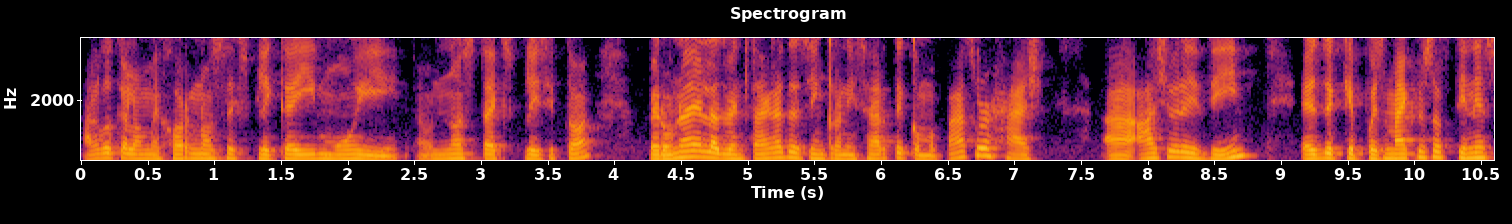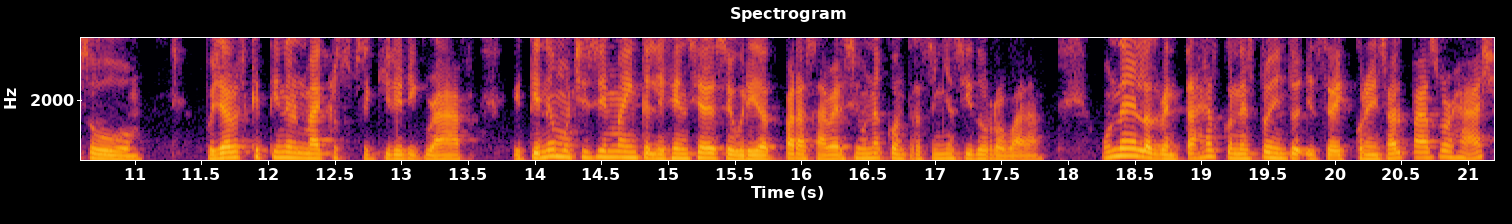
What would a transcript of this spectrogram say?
algo que a lo mejor no se explica ahí muy, no está explícito, pero una de las ventajas de sincronizarte como password hash a Azure AD es de que pues Microsoft tiene su, pues ya ves que tiene el Microsoft Security Graph y tiene muchísima inteligencia de seguridad para saber si una contraseña ha sido robada. Una de las ventajas con esto de sincronizar el password hash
